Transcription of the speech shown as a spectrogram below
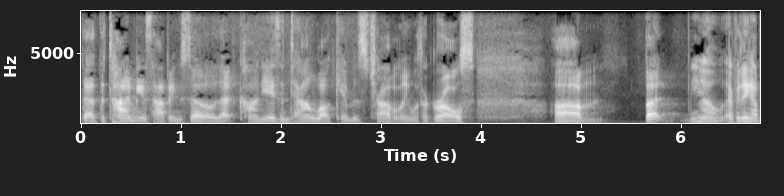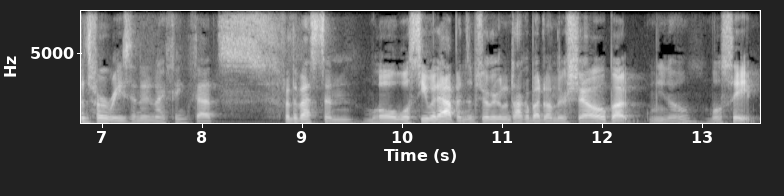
that the timing is happening so that Kanye is in town while Kim is traveling with her girls. Um, but you know, everything happens for a reason, and I think that's for the best. And we'll we'll see what happens. I'm sure they're going to talk about it on their show, but you know, we'll see.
